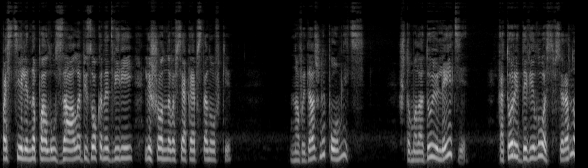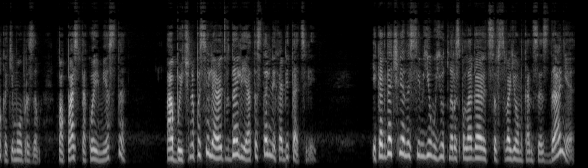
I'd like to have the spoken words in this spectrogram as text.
постели на полу зала без окон и дверей, лишенного всякой обстановки. Но вы должны помнить, что молодую леди, которой довелось все равно каким образом попасть в такое место, обычно поселяют вдали от остальных обитателей. И когда члены семьи уютно располагаются в своем конце здания,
